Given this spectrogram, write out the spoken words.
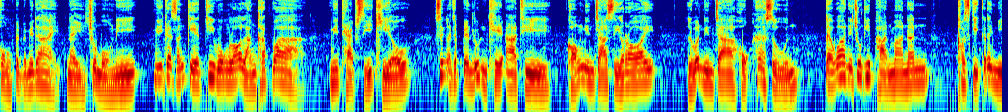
คงเป็นไปไม่ได้ในชั่วโมงนี้ มีการสังเกตที่วงล้อหลังครับว่า มีแถบสีเขียว ซึ่งอาจจะเป็นรุ่น KRT ของ Ninja 400 หรือว่า Ninja 650 แต่ว่าในช่วงที่ผ่านมานั้น คาวสกิก็ได้มี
